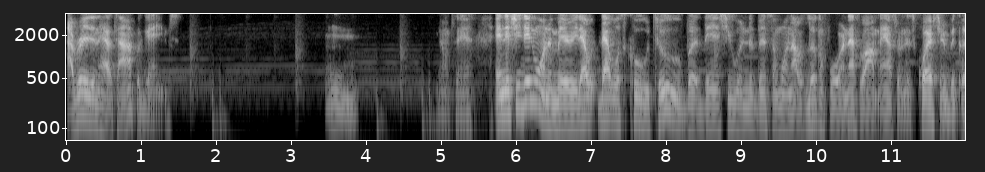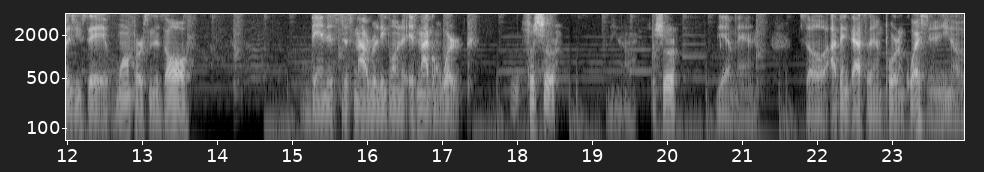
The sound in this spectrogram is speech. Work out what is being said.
i really didn't have time for games. Mm. You know what I'm saying? And if she didn't want to marry, that that was cool too. But then she wouldn't have been someone I was looking for, and that's why I'm answering this question because you said if one person is off, then it's just not really going to. It's not going to work. For sure. You know? For sure. Yeah, man. So I think that's an important question. You know,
